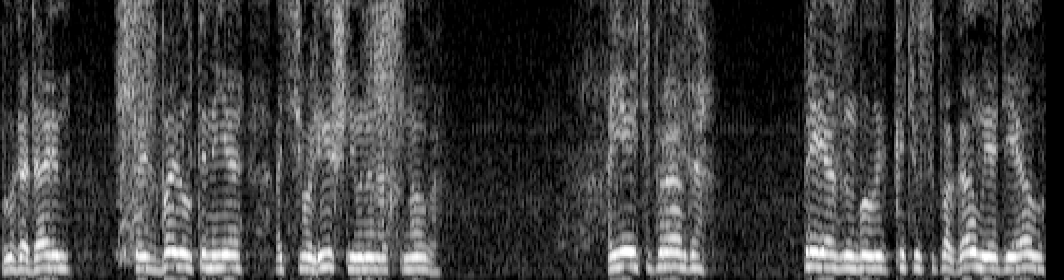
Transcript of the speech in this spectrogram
благодарен, что избавил ты меня от всего лишнего наносного. А я ведь и правда привязан был и к этим сапогам и одеялу,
